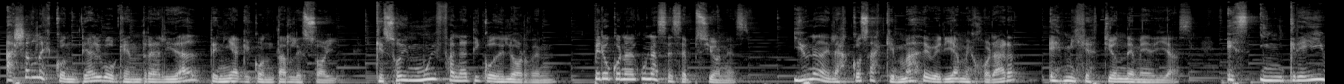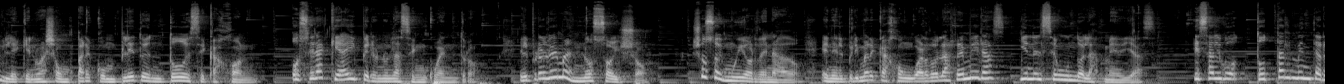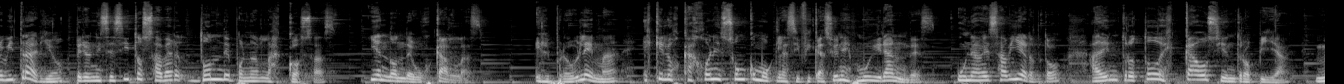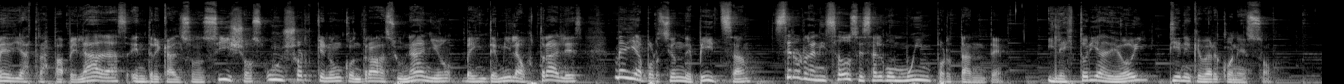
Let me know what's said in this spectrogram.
Ayer les conté algo que en realidad tenía que contarles hoy, que soy muy fanático del orden, pero con algunas excepciones. Y una de las cosas que más debería mejorar es mi gestión de medias. Es increíble que no haya un par completo en todo ese cajón. ¿O será que hay pero no las encuentro? El problema no soy yo. Yo soy muy ordenado. En el primer cajón guardo las remeras y en el segundo las medias. Es algo totalmente arbitrario, pero necesito saber dónde poner las cosas y en dónde buscarlas. El problema es que los cajones son como clasificaciones muy grandes. Una vez abierto, adentro todo es caos y entropía medias traspapeladas, entre calzoncillos, un short que no encontraba hace un año, 20.000 australes, media porción de pizza. Ser organizados es algo muy importante, y la historia de hoy tiene que ver con eso.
